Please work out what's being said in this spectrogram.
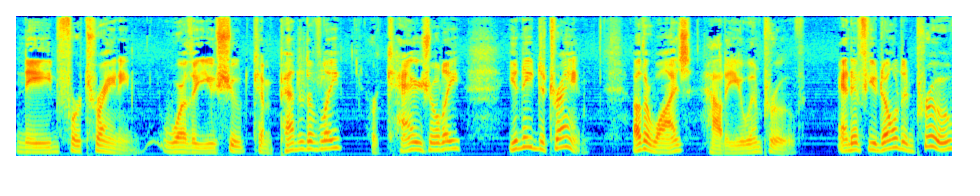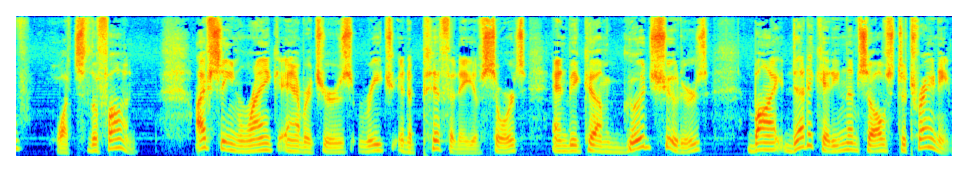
need for training. Whether you shoot competitively or casually, you need to train. Otherwise, how do you improve? And if you don't improve, what's the fun? I've seen rank amateurs reach an epiphany of sorts and become good shooters by dedicating themselves to training.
